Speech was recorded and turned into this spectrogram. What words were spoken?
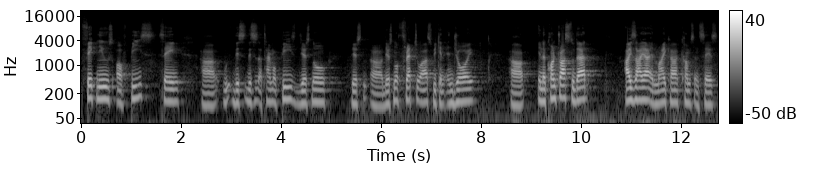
fake news of peace, saying, uh, this, this is a time of peace, there's no, there's, uh, there's no threat to us, we can enjoy. Uh, in a contrast to that, Isaiah and Micah comes and says,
